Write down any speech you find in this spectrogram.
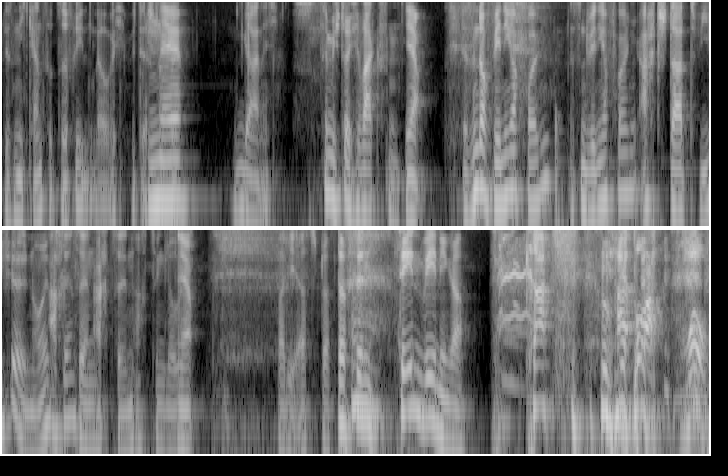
wir sind nicht ganz so zufrieden, glaube ich, mit der Staffel. Nee. Gar nicht. Ziemlich durchwachsen. Ja. Es sind auch weniger Folgen. Es sind weniger Folgen. Acht statt wie viel? 19? 18. 18. 18, glaube ich. Ja. War die erste Staffel. Das sind zehn weniger. Krass. Krass. Boah. Wow.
